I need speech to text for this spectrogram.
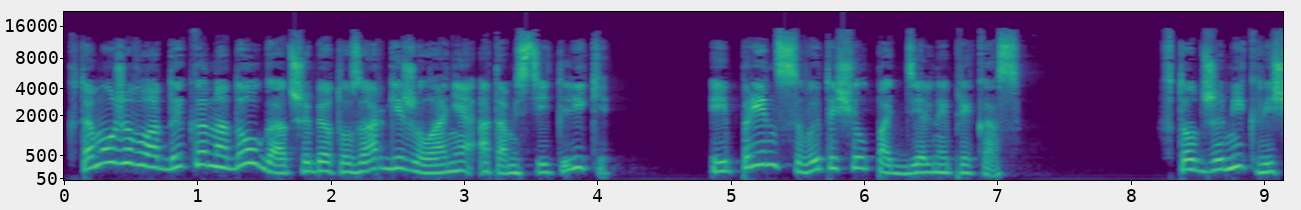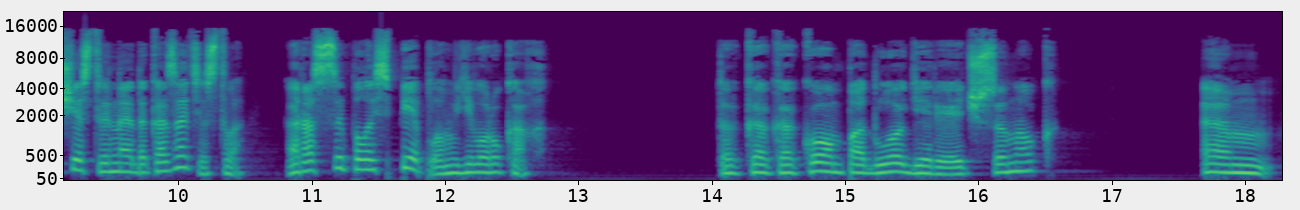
К тому же владыка надолго отшибет у Зарги желание отомстить Лики. И принц вытащил поддельный приказ. В тот же миг вещественное доказательство рассыпалось пеплом в его руках. «Так о каком подлоге речь, сынок?» «Эм,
